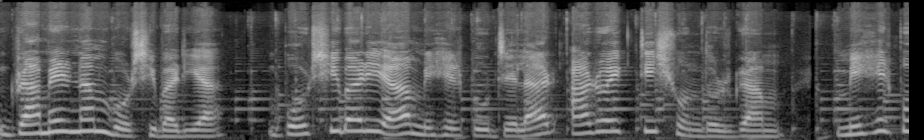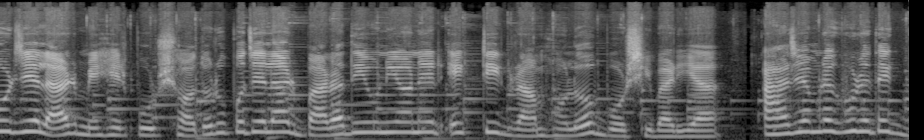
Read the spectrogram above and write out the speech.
গ্রামের নাম বর্ষিবাড়িয়া বর্ষিবাড়িয়া মেহেরপুর জেলার আরও একটি সুন্দর গ্রাম। মেহেরপুর জেলার মেহেরপুর সদর উপজেলার বারাদি ইউনিয়নের একটি গ্রাম হল বর্ষিবাড়িয়া আজ আমরা ঘুরে দেখব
